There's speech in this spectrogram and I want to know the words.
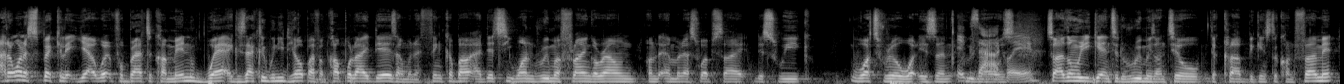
I don't want to speculate yet. I wait for Brad to come in. Where exactly we need help, I have a couple ideas I'm going to think about. I did see one rumor flying around on the MLS website this week. What's real, what isn't, who Exactly. knows? So I don't really get into the rumors until the club begins to confirm it.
